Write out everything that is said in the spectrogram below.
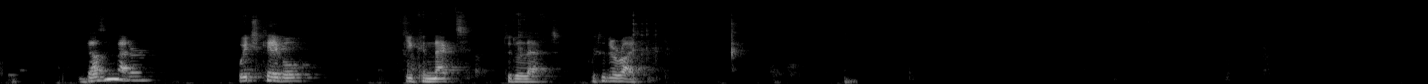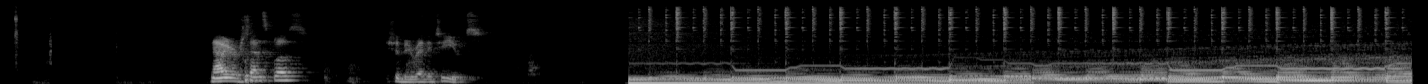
It doesn't matter which cable you connect to the left or to the right hand. Now your SenseGloves should be ready to use.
